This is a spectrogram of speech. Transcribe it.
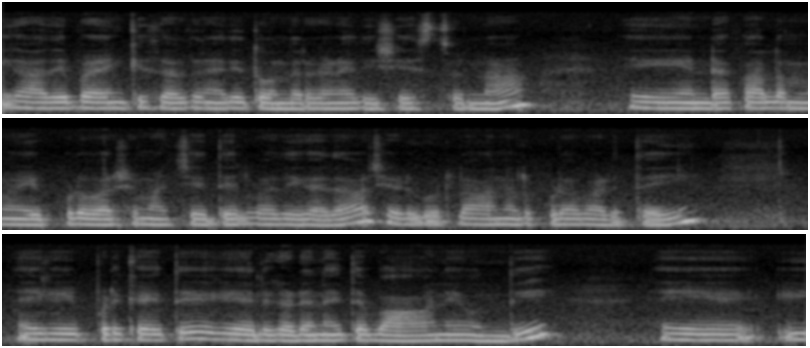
ఇక అదే భయంకి అయితే తొందరగానే తీసేస్తున్నా. ఈ ఎండాకాలం ఎప్పుడు వర్షం వచ్చేది తెలియదు కదా చెడుగుట్ల ఆనలు కూడా పడతాయి. ఇక ఇప్పటికైతే ఎలుగడనైతే బాగానే ఉంది. ఈ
